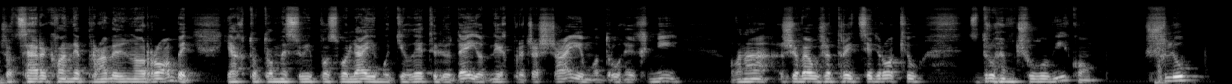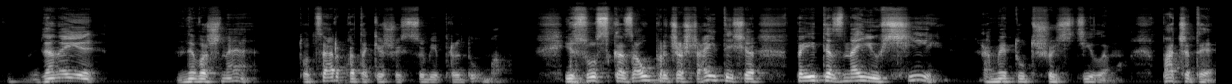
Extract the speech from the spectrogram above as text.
що церква неправильно робить, як то, то ми собі дозволяємо ділити людей, одних причащаємо, других ні. Вона живе вже 30 років з другим чоловіком. Шлюб для неї не важне, то церква таке щось собі придумала. Ісус сказав: причащайтеся, пийте з нею всі, а ми тут щось ділимо. Бачите,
